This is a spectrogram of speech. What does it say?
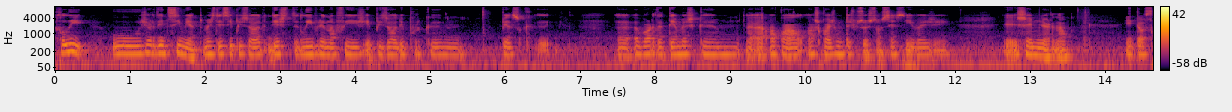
reli o Jardim de Cimento, mas desse episódio, deste livro eu não fiz episódio porque hum, penso que uh, aborda temas que, uh, ao qual, aos quais muitas pessoas são sensíveis e achei melhor não. Então, se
